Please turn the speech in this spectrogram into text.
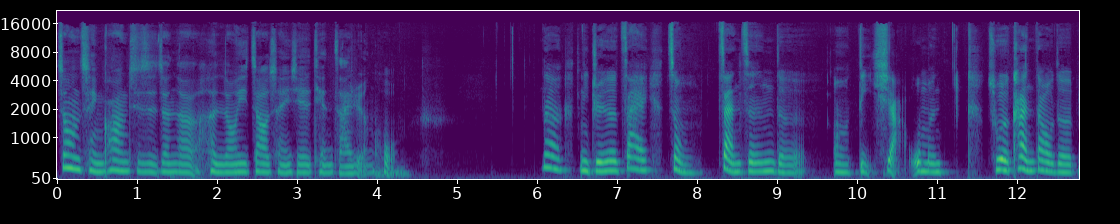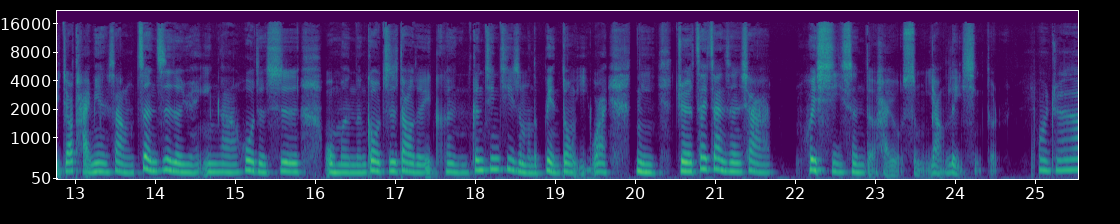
这种情况其实真的很容易造成一些天灾人祸。那你觉得在这种战争的？嗯、呃，底下我们除了看到的比较台面上政治的原因啊，或者是我们能够知道的一个跟，跟经济什么的变动以外，你觉得在战争下会牺牲的还有什么样类型的人？我觉得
